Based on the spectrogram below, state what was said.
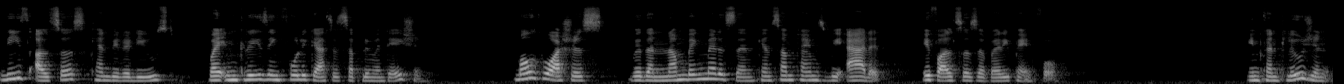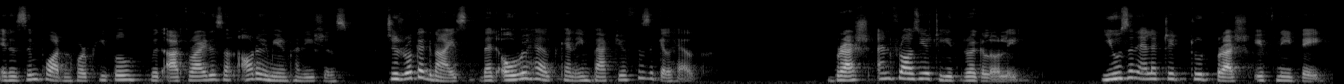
these ulcers can be reduced by increasing folic acid supplementation. Mouthwashes with a numbing medicine can sometimes be added if ulcers are very painful. In conclusion, it is important for people with arthritis and autoimmune conditions to recognize that oral health can impact your physical health. Brush and floss your teeth regularly. Use an electric toothbrush if need be.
